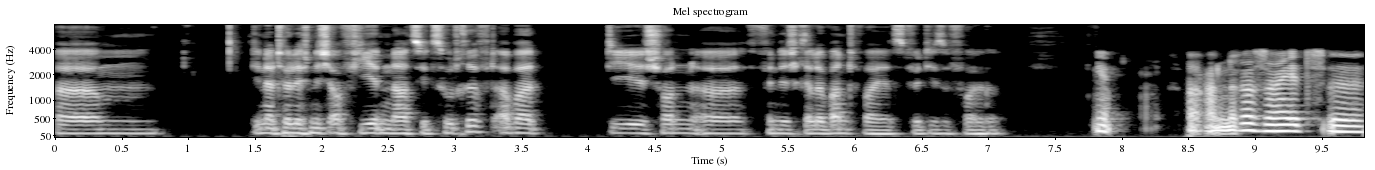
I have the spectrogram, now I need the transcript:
ähm, die natürlich nicht auf jeden Nazi zutrifft, aber die schon, äh, finde ich, relevant war jetzt für diese Folge. Ja, andererseits, äh,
